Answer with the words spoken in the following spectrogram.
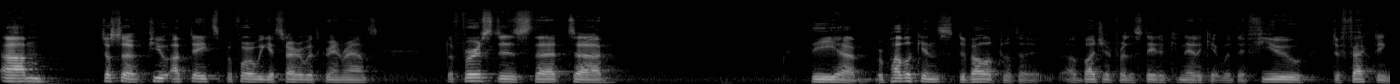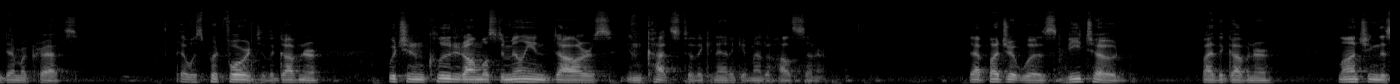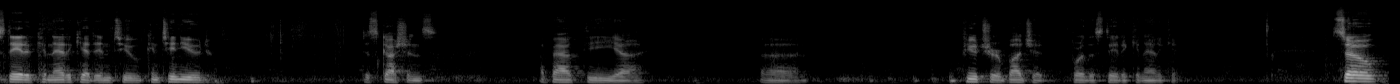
Um, just a few updates before we get started with Grand Rounds. The first is that uh, the uh, Republicans developed with a, a, budget for the state of Connecticut with a few defecting Democrats that was put forward to the governor, which included almost a million dollars in cuts to the Connecticut Mental Health Center. That budget was vetoed by the governor, launching the state of Connecticut into continued discussions about the uh, uh, future budget for the state of Connecticut. So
